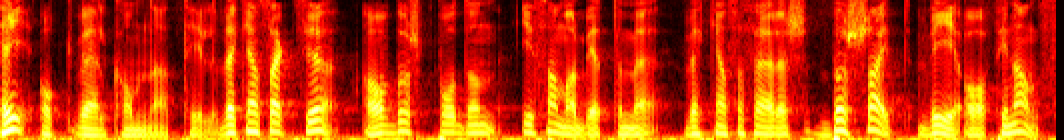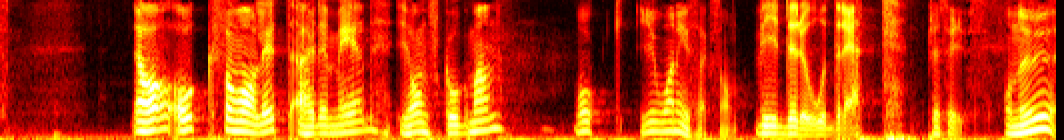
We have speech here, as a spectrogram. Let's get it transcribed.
Hej och välkomna till veckans aktie av Börspodden i samarbete med Veckans Affärers börssajt VA Finans. Ja, och som vanligt är det med John Skogman och Johan Isaksson vid rodret. Precis. Och nu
